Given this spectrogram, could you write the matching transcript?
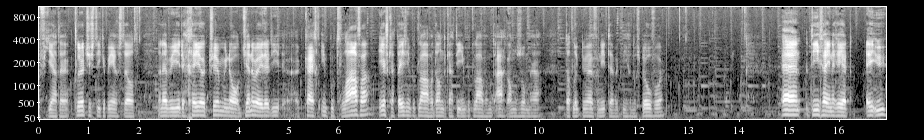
Via de kleurtjes die ik heb ingesteld. Dan hebben we hier de Geoterminal Generator. Die uh, krijgt input lava. Eerst krijgt deze input lava, dan krijgt die input lava. Moet eigenlijk andersom, maar ja, dat lukt nu even niet. Daar heb ik niet genoeg spul voor. En die genereert EU.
